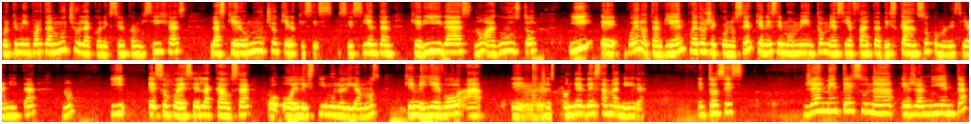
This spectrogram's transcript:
porque me importa mucho la conexión con mis hijas, las quiero mucho, quiero que se, sientan queridas, ¿no? A gusto. Y eh, bueno, también puedo reconocer que en ese momento me hacía falta descanso, como decía Anita, ¿no? Y eso puede ser la causa o, el estímulo, digamos, que me llevó a eh, responder de esa manera. Entonces, realmente es una herramienta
